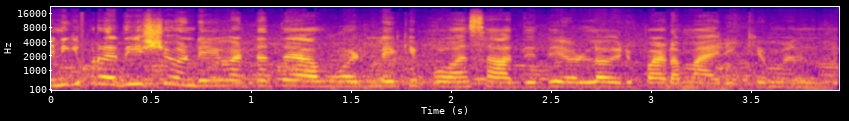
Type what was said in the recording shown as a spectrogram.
എനിക്ക് പ്രതീക്ഷയുണ്ട് ഈ വട്ടത്തെ അവാർഡിലേക്ക് പോകാൻ സാധ്യതയുള്ള ഒരു പടമായിരിക്കും എന്ന്.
